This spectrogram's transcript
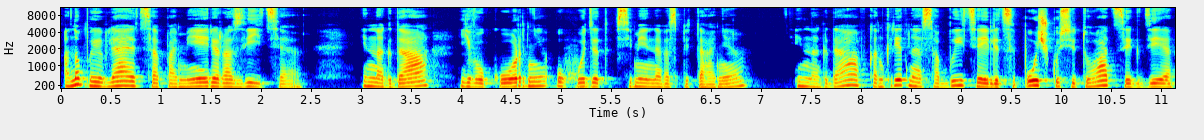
Оно появляется по мере развития – Иногда его корни уходят в семейное воспитание, иногда в конкретное событие или цепочку ситуаций, где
